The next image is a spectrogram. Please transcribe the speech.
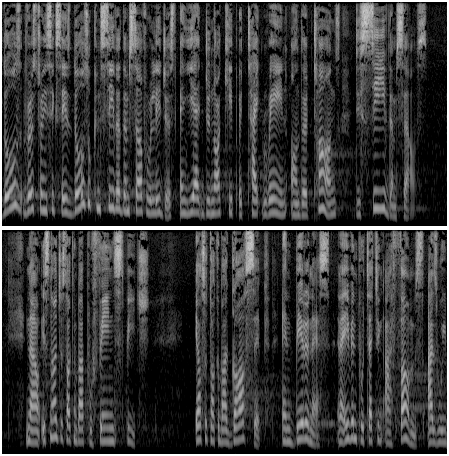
those, verse 26 says, Those who consider themselves religious and yet do not keep a tight rein on their tongues deceive themselves. Now, it's not just talking about profane speech, it also talks about gossip and bitterness, and even protecting our thumbs as we're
